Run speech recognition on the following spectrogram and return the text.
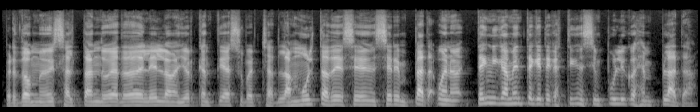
Perdón, me voy saltando, voy a tratar de leer la mayor cantidad de superchats. Las multas deben ser en plata. Bueno, técnicamente que te castiguen sin público es en plata.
